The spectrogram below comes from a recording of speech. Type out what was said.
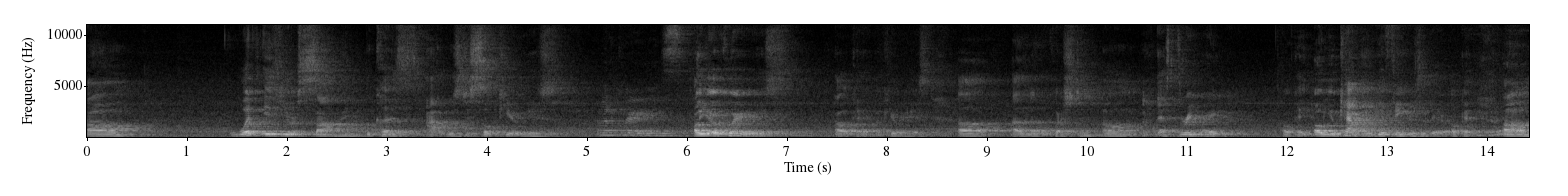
Um, what is your sign? Because I was just so curious. I'm an Aquarius. Oh, you're Aquarius. Okay, Aquarius. Uh, another question. Um, that's three, right? Okay. Oh, you counting? Your fingers are there. Okay. Um,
